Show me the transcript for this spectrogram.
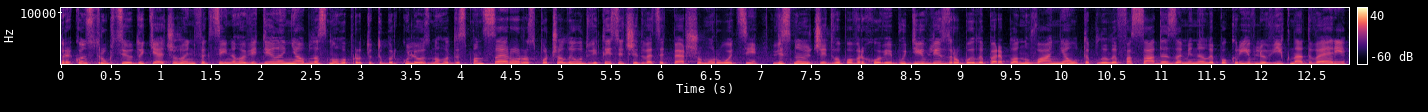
Реконструкцію дитячого інфекційного відділення обласного протитуберкульозного диспансеру розпочали у 2021 році. В існуючій двоповерховій будівлі зробили перепланування, утеплили фасади, замінили покрівлю, вікна, двері,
